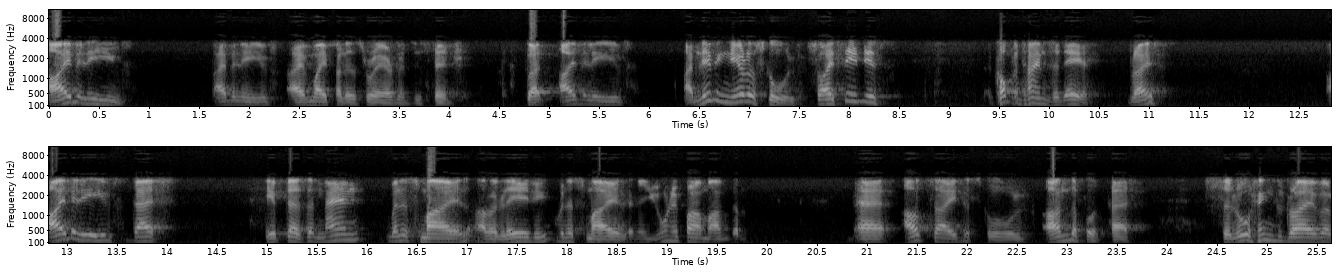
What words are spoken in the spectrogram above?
I believe I believe I have my fellows reared at this stage, but I believe I'm living near a school, so I see this a couple of times a day, right? I believe that if there's a man with a smile or a lady with a smile and a uniform on them uh, outside the school on the footpath, saluting the driver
